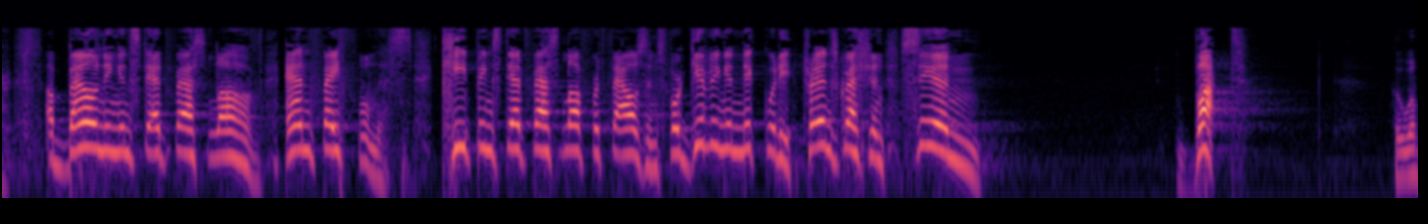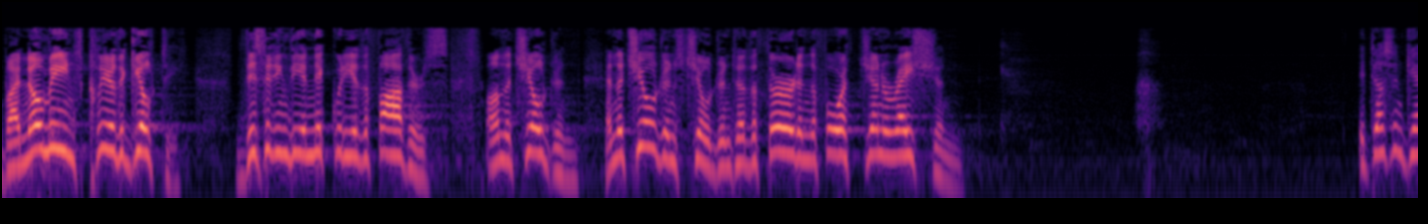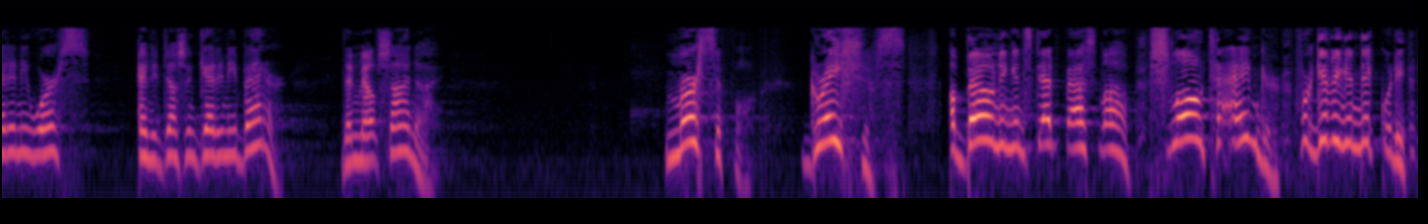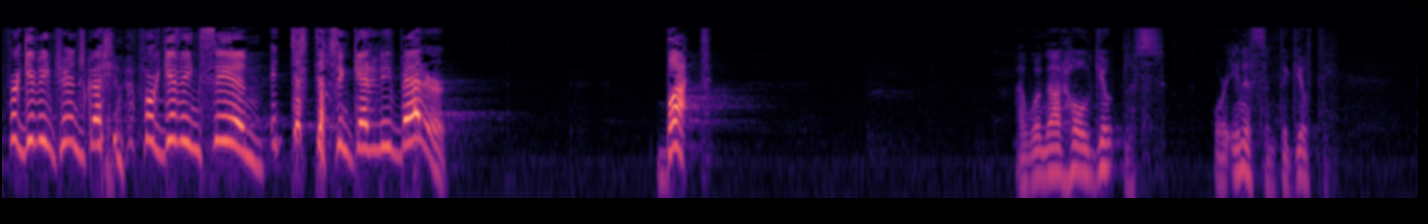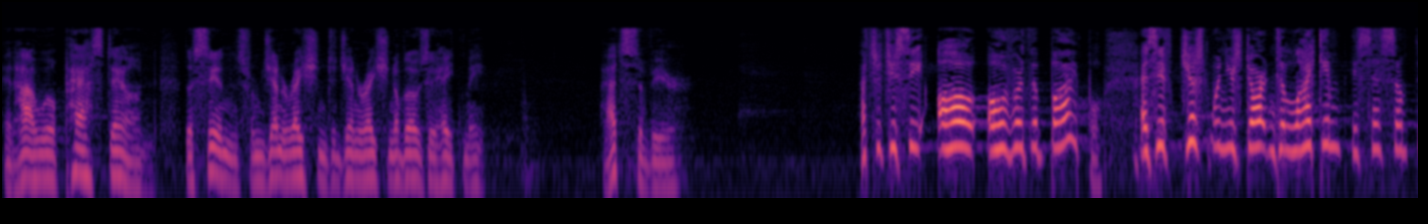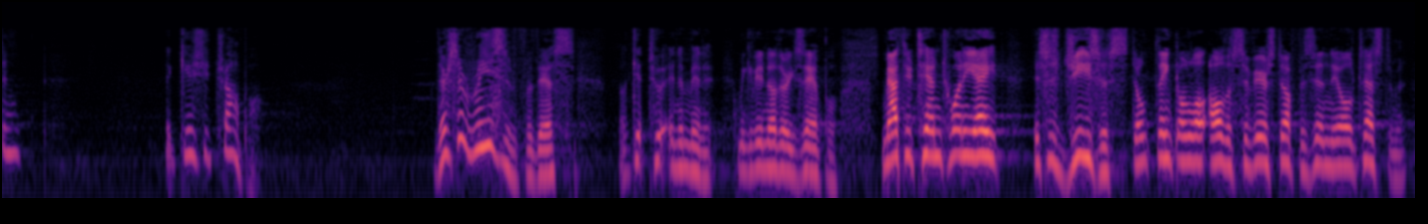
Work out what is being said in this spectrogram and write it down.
abounding in steadfast love and faithfulness, keeping steadfast love for thousands, forgiving iniquity, transgression, sin. But, who will by no means clear the guilty, visiting the iniquity of the fathers on the children and the children's children to the third and the fourth generation. It doesn't get any worse and it doesn't get any better than Mount Sinai. Merciful, gracious, abounding in steadfast love, slow to anger, forgiving iniquity, forgiving transgression, forgiving sin. It just doesn't get any better. But I will not hold guiltless or innocent the guilty, and I will pass down the sins from generation to generation of those who hate me. That's severe. That's what you see all over the Bible. As if just when you're starting to like him, he says something that gives you trouble. There's a reason for this. I'll get to it in a minute. Let me give you another example. Matthew 10 28. This is Jesus. Don't think all, the severe stuff is in the Old Testament.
